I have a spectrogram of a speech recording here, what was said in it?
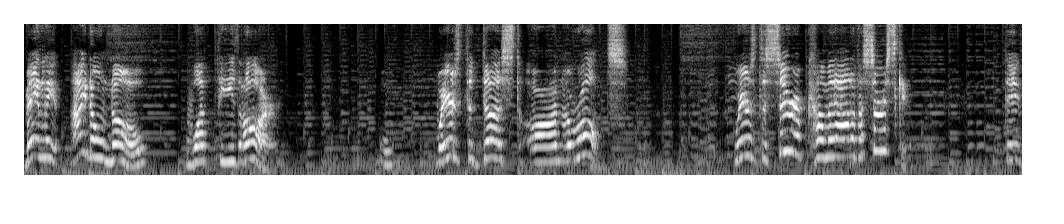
Mainly, I don't know what these are. Where's the dust on a Ralts? Where's the syrup coming out of a Surskit? They,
